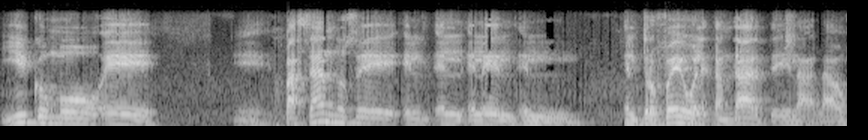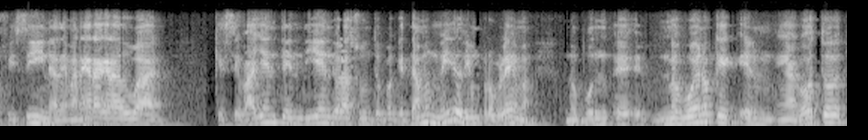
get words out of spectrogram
Ir como eh, pasándose el, el, trofeo, el estandarte, la, oficina de manera gradual, que se vaya entendiendo el asunto, porque estamos en medio de un problema. No, eh, eh, no es bueno que en, agosto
